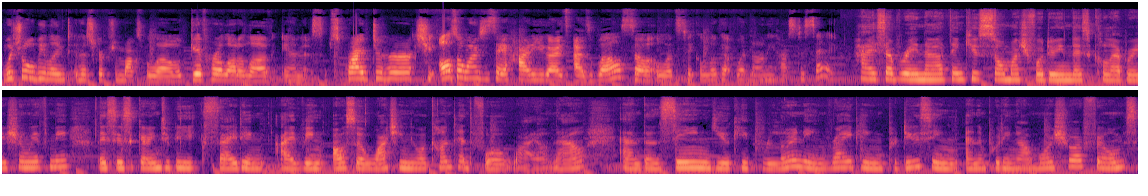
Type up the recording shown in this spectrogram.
which will be linked in the description box below. Give her a lot of love and subscribe to her. She also wanted to say hi to you guys as well, so let's take a look at what Nani has to say. Hi Sabrina, thank you so much for doing this collaboration with me. This is going to be exciting. I've been also watching your content for a while now, and then seeing you keep learning, writing, producing, and putting out more short films,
